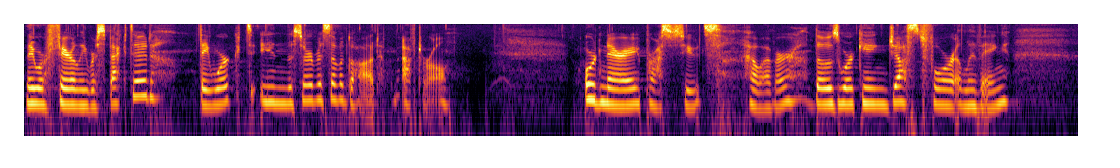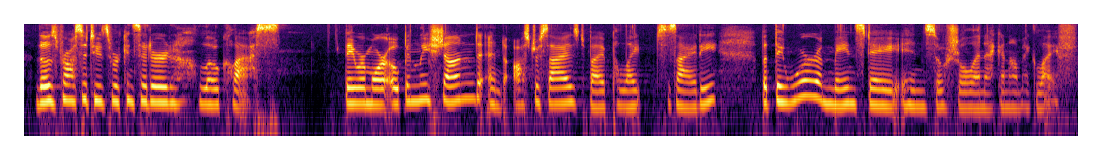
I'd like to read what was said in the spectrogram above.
They were fairly respected, they worked in the service of a god, after all. Ordinary prostitutes, however, those working just for a living, those prostitutes were considered low class. They were more openly shunned and ostracized by polite society, but they were a mainstay in social and economic life.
